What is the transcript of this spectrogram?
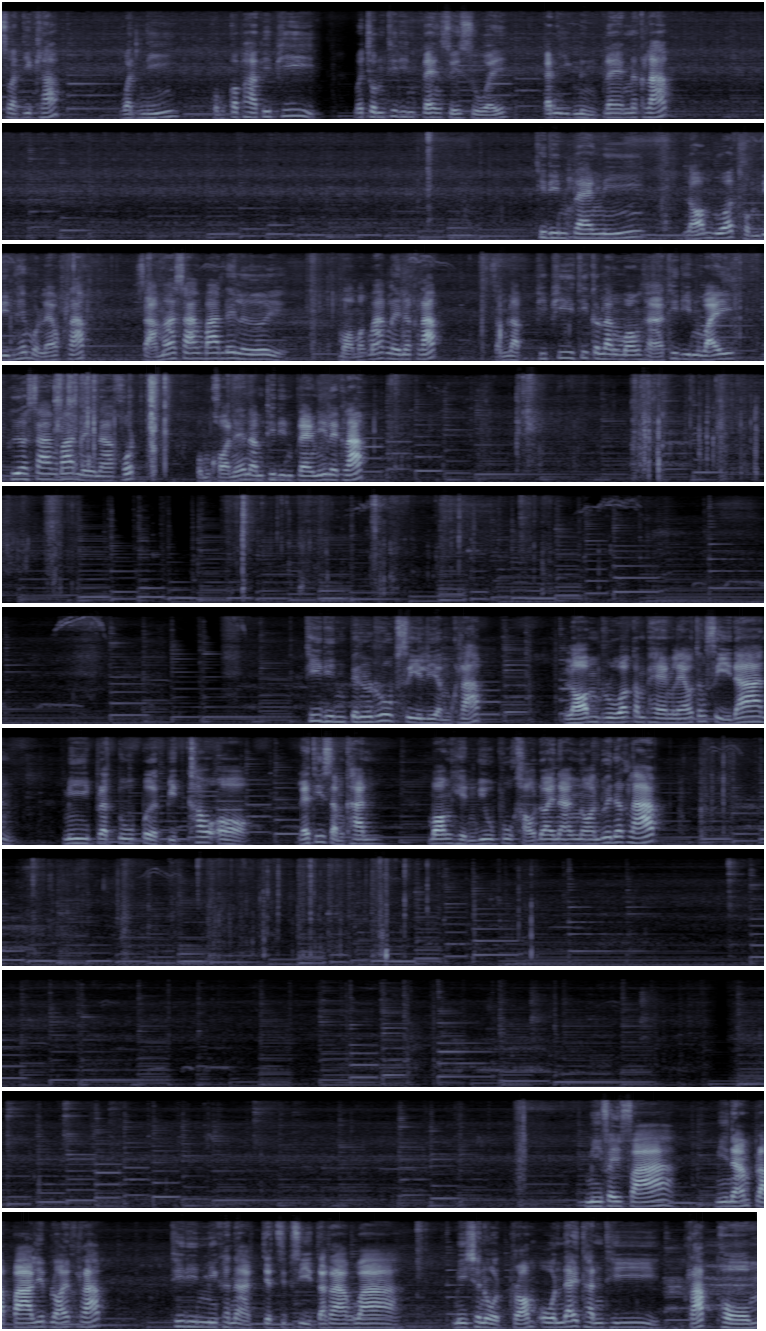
สวัสดีครับ วันนี้ผมก็พาพี่ๆมาชมที่ดินแปลงสวยๆ กันอีกหนึ่งแปลงนะครับ ที่ดินแปลงนี้ล้อมรั้วถมดินให้หมดแล้วครับ สามารถสร้างบ้านได้เลย เหมาะมากๆเลยนะครับสำหรับพี่ๆที่กำลังมองหาที่ดินไว้ เพื่อสร้างบ้านในอนาคต ผมขอแนะนำที่ดินแปลงนี้เลยครับ ที่ดินเป็นรูปสี่เหลี่ยมครับ ล้อมรั้วกำแพงแล้วทั้งสี่ด้าน มีประตูเปิดปิดเข้าออก และที่สำคัญมองเห็นวิวภูเขาดอยนางนอนด้วยนะครับ มีไฟฟ้า มีน้ำประปาเรียบร้อยครับ ที่ดินมีขนาด 74 ตารางวา มีโฉนดพร้อมโอนได้ทันที ครับผม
